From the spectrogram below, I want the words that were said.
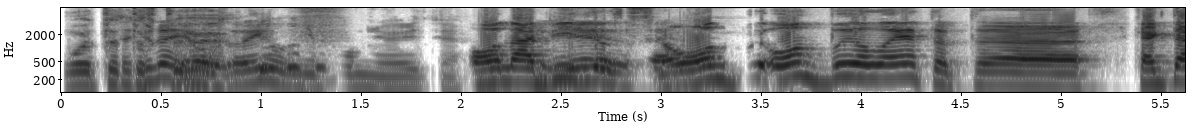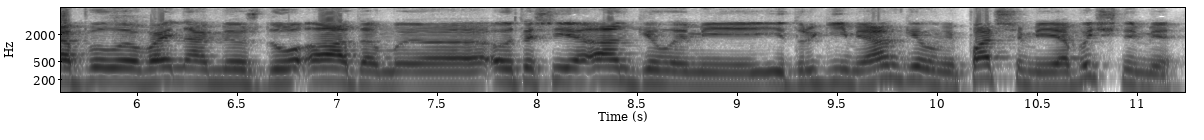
Вот Кстати, это да, я. Израил не помню эти. Он обиделся. Он, он был этот, э, когда была война между адом, э, точнее ангелами и другими ангелами, падшими и обычными,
